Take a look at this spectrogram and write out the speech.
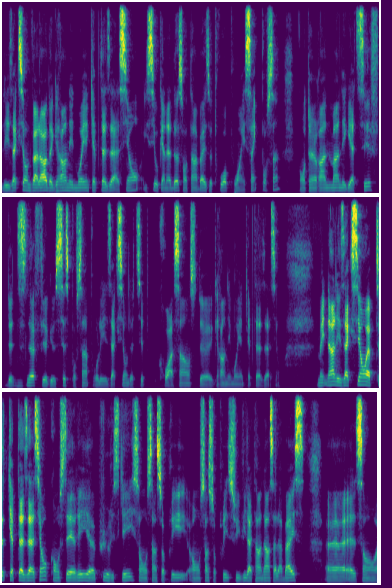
Les actions de valeur de grande et de moyenne capitalisation ici au Canada sont en baisse de 3,5% contre un rendement négatif de 19,6% pour les actions de type croissance de grande et moyenne capitalisation. Maintenant, les actions à petite capitalisation considérées euh, plus risquées sont sans surprise, ont sans surprise suivi la tendance à la baisse. Euh, elles sont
